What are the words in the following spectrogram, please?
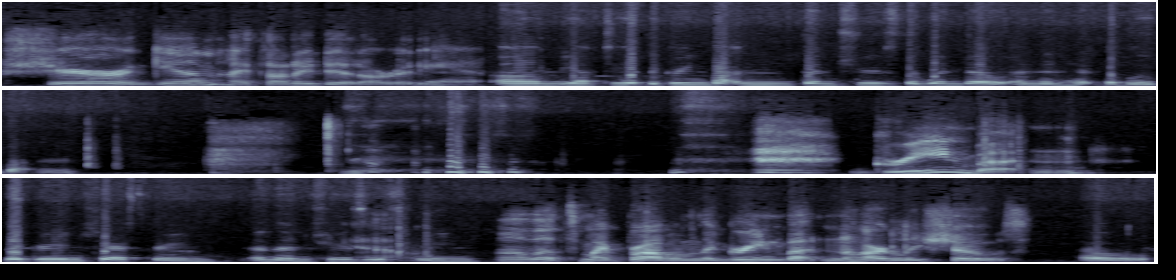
Share again? I thought I did already. Yeah. Um, you have to hit the green button, then choose the window, and then hit the blue button. green button the green share screen and then choose yeah. your screen. Well, that's my problem. The green button hardly shows. Oh.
